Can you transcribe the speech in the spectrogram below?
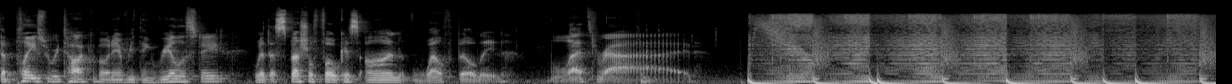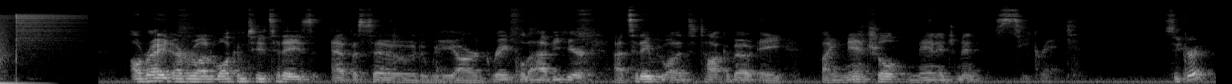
the place where we talk about everything real estate. with a special focus on wealth building. Let's ride. All right, everyone, welcome to today's episode. We are grateful to have you here. Uh, today, we wanted to talk about a financial management secret. Secret?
